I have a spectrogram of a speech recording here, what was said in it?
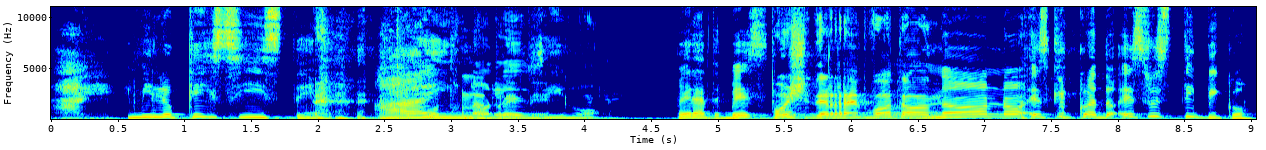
Ay, Emilio, ¿qué hiciste? Ay, no les digo. Espérate, ¿ves? Push the red button. No, no, es que cuando. Eso es típico.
